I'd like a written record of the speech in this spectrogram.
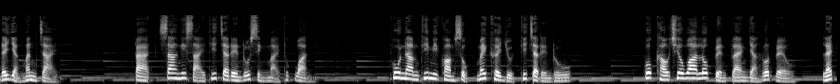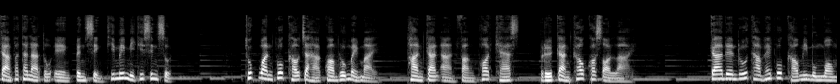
ได้อย่างมั่นใจ 8. สร้างนิสัยที่จะเรียนรู้สิ่งใหม่ทุกวัน ผู้นำที่มีความสุขไม่เคยหยุดที่จะเรียนรู้ พวกเขาเชื่อว่าโลกเปลี่ยนแปลงอย่างรวดเร็ว และการพัฒนาตัวเองเป็นสิ่งที่ไม่มีที่สิ้นสุด ทุกวันพวกเขาจะหาความรู้ใหม่ๆ ผ่านการอ่านฟังพอดแคสต์ หรือการเข้าคอร์สออนไลน์ การเรียนรู้ทำให้พวกเขามีมุมมองใ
